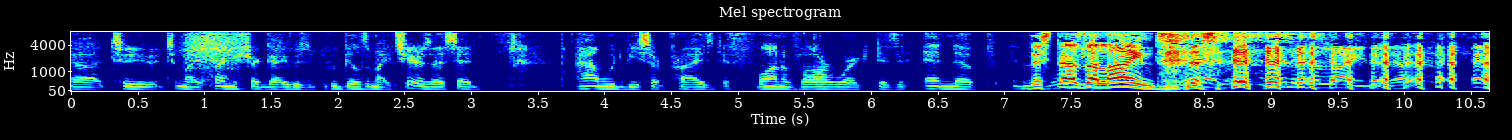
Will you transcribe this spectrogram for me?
uh, to to my furniture guy who's, who builds my chairs, I said, I would be surprised if one of our work doesn't end up. In The stars aligned. Yeah, then aligned, you know?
